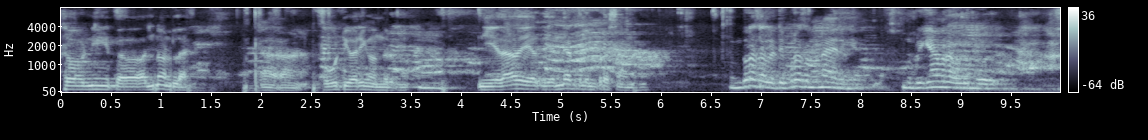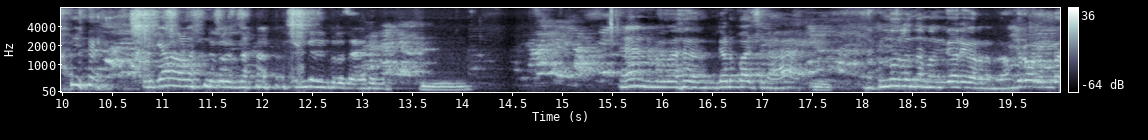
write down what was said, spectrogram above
ஸோ நீ இப்போ வந்தோம்ல ஆஹ், ஊட்டி வரைக்கும் வந்திருக்கோம். நீ ஏதாவது எந்த இடத்துல இம்ப்ரெஸ் ஆன? இம்ப்ரெஸ் ஆகல டிப்ரெஷன் ஆயிருங்க இந்த இப்படி கேமரா விழும்போது. ஒரு கேமரா விழுந்து டிப்ரெஸ் தான். எங்கே இம்ப்ரெஸ் ஆகுது? ஏன் கடுப்பாச்சுன்னா இந்த குன்னூர்லேருந்து நம்ம இங்கே வரைக்கும் வரணும். அந்த ரோடு ரொம்ப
